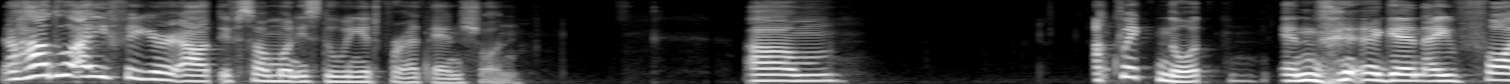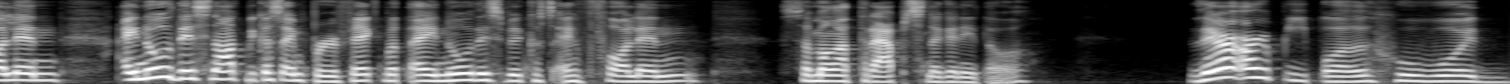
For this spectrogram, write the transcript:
Now, how do I figure out if someone is doing it for attention? Um, a quick note, and again, I've fallen, I know this not because I'm perfect, but I know this because I've fallen sa mga traps na ganito, there are people who would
